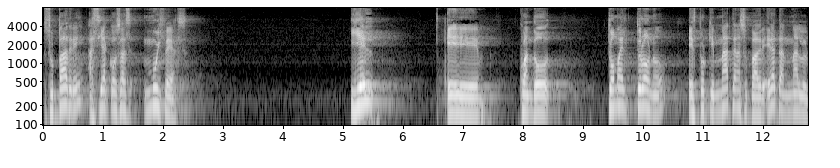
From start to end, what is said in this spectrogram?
Su padre hacía cosas muy feas. Y él, eh, cuando toma el trono, es porque matan a su padre. Era tan malo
